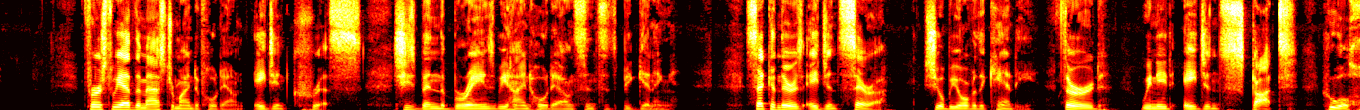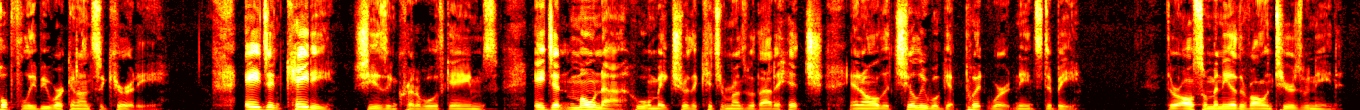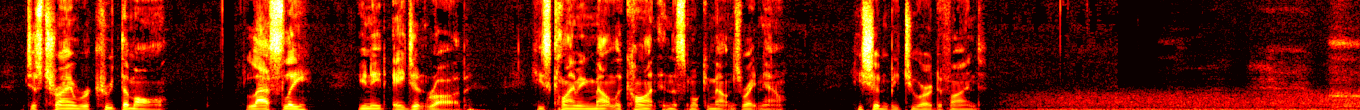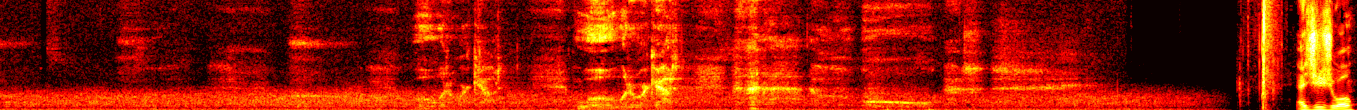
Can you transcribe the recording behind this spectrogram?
First, we have the mastermind of Hoedown, Agent Chris. She's been the brains behind Hoedown since its beginning. Second, there is Agent Sarah. She'll be over the candy. Third, we need Agent Scott, who will hopefully be working on security. Agent Katie, she is incredible with games. Agent Mona, who will make sure the kitchen runs without a hitch and all the chili will get put where it needs to be. There are also many other volunteers we need. Just try and recruit them all. Lastly, you need Agent Rob. He's climbing Mount LeConte in the Smoky Mountains right now. He shouldn't be too hard to find. As usual,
